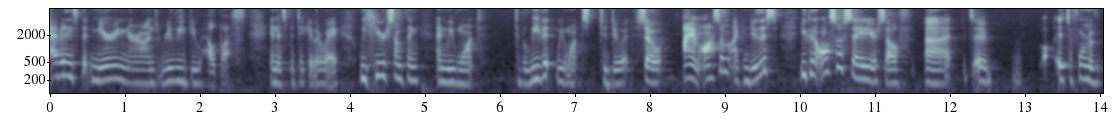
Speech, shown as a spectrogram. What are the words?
evidence that mirroring neurons really do help us in this particular way. We hear something and we want to believe it, we want to do it. So I am awesome, I can do this. You can also say to yourself, uh, it's, a, it's a form of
